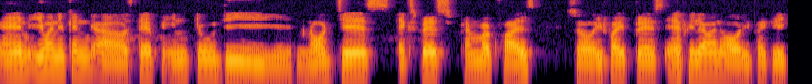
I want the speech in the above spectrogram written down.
and even you can uh, step into the node.js express framework files. So if i press f11 or if i click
